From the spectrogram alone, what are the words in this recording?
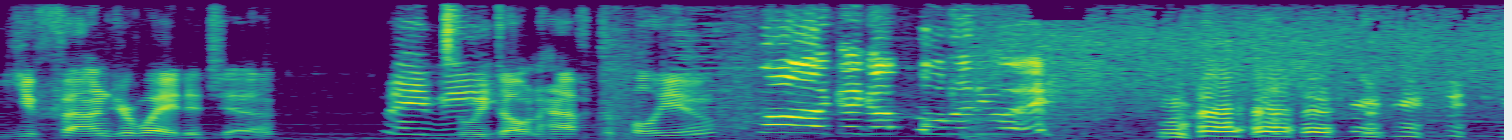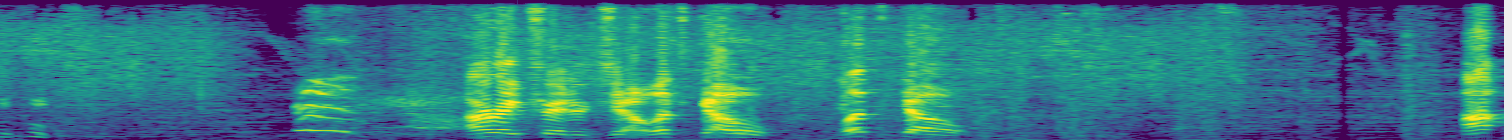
You found your way, did you? Maybe. So we don't have to pull you. Fuck! I got pulled anyway. All right, Trader Joe, let's go. Let's go. I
